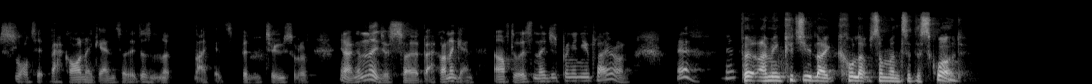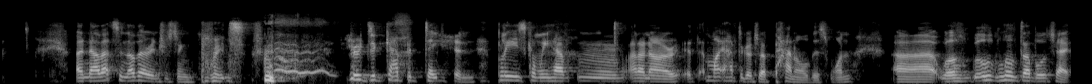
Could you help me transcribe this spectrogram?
slot it back on again, so it doesn't look like it's been too sort of, you know, and they just sew it back on again afterwards, and they just bring a new player on. Yeah. yeah. But I mean, could you like call up someone to the squad? And now that's another interesting point. through decapitation. Please, can we have? Mm, I don't know. It might have to go to a panel. This one. Uh, we'll we'll we'll double check.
